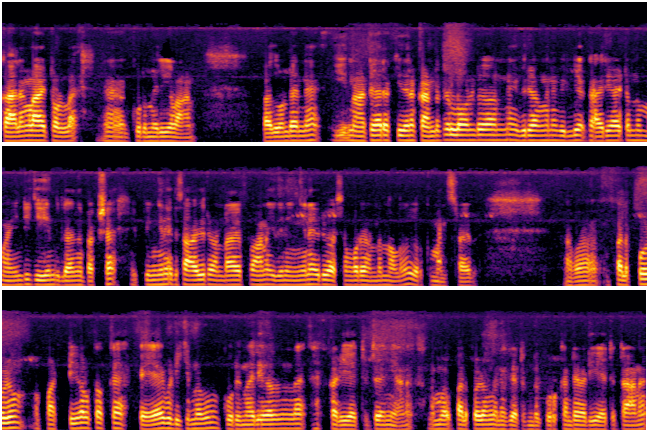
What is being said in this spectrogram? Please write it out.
കാലങ്ങളായിട്ടുള്ള കുറുനരികളാണ്. അപ്പം അതുകൊണ്ട് തന്നെ ഈ നാട്ടുകാരൊക്കെ ഇതിനെ കണ്ടിട്ടുള്ളതുകൊണ്ട് തന്നെ ഇവർ അങ്ങനെ വലിയ കാര്യമായിട്ടൊന്നും മൈൻഡ് ചെയ്യുന്നില്ലായിരുന്നു. പക്ഷേ ഇപ്പം ഇങ്ങനെ ഒരു സാഹചര്യം ഉണ്ടായപ്പോഴാണ് ഇതിന് ഇങ്ങനെ ഒരു വശം കൂടെ ഉണ്ടെന്നുള്ളത് ഇവർക്ക് മനസ്സിലായത്. അപ്പോൾ പലപ്പോഴും പട്ടികൾക്കൊക്കെ പേ പിടിക്കുന്നതും കുറിനരികളിലെ കടിയേറ്റിട്ട് തന്നെയാണ്. നമ്മൾ പലപ്പോഴും ഇങ്ങനെ കേട്ടിട്ടുണ്ട്. കുറുക്കന്റെ കടിയേറ്റിട്ടാണ്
